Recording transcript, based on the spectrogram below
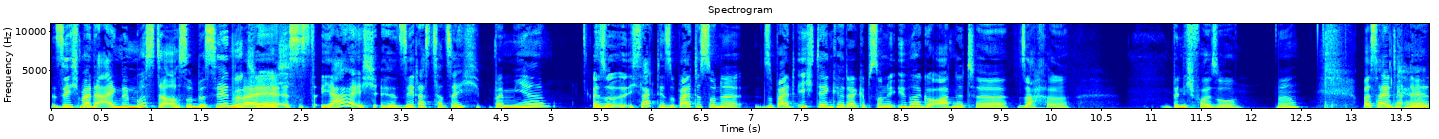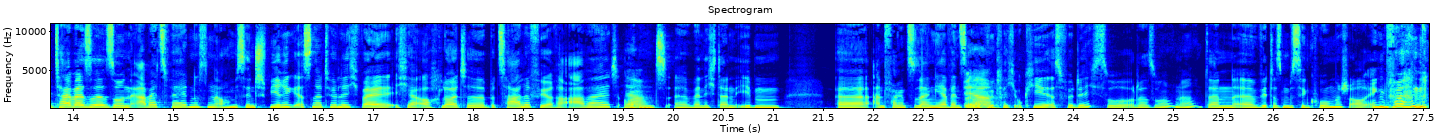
Sehe ich meine eigenen Muster auch so ein bisschen, Wirklich? weil es ist, ja, ich äh, sehe das tatsächlich bei mir. Also ich sag dir, sobald es so eine, sobald ich denke, da gibt's so eine übergeordnete Sache, bin ich voll so. Ne? Was halt Okay. äh, teilweise so in Arbeitsverhältnissen auch ein bisschen schwierig ist natürlich, weil ich ja auch Leute bezahle für ihre Arbeit Ja. und äh, wenn ich dann eben äh, anfange zu sagen, ja, wenn es Ja. aber wirklich okay ist für dich, so oder so, ne, dann äh, wird das ein bisschen komisch auch irgendwann.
